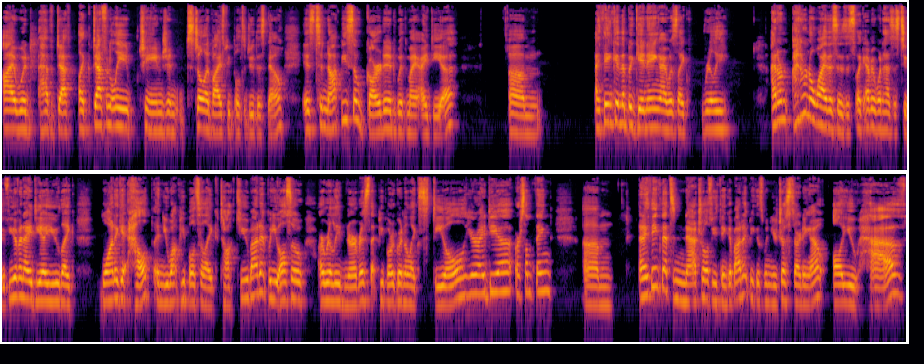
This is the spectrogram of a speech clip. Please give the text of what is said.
i would have def like definitely change and still advise people to do this now is to not be so guarded with my idea. Um i think in the beginning i was like really I don't I don't know why this is. It's like everyone has this too. If you have an idea, you like want to get help and you want people to like talk to you about it, but you also are really nervous that people are going to like steal your idea or something. Um, and I think that's natural if you think about it because when you're just starting out, all you have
